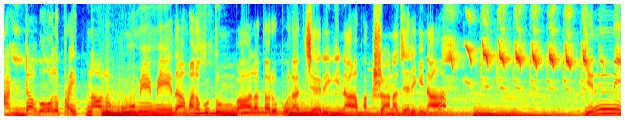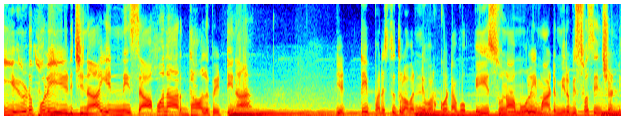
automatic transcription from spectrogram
అడ్డగోలు ప్రయత్నాలు భూమి మీద మన కుటుంబాల తరపున జరిగిన పక్షాన జరిగినా ఎన్ని ఏడుపులు ఏడ్చినా ఎన్ని శాపనార్థాలు పెట్టినా ఎట్టి పరిస్థితులు అవన్నీ వర్కౌట్ అవ్వవు. ఏసునామూలు ఈ మాట మీరు విశ్వసించండి.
